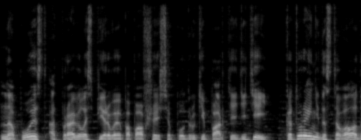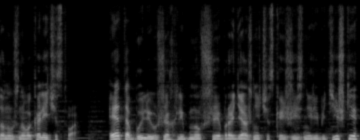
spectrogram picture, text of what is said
на поезд отправилась первая попавшаяся под руки партия детей, которая не доставала до нужного количества. Это были уже хлебнувшие бродяжнической жизни ребятишки,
